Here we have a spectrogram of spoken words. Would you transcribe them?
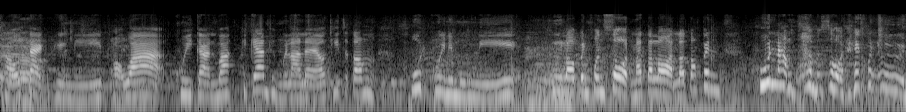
เขาแต่งเพลงนี้ เพราะว่าคุยกันว่าพี่แก้มถึงเวลาแล้วที่จะต้องพูดคุยในมุมนี้ คือเราเป็นคนโสดมาตลอด เราต้องเป็นผู้นำความโสดให้คนอื่น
